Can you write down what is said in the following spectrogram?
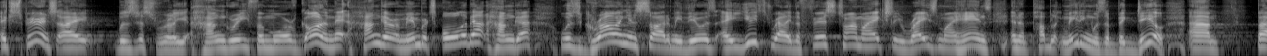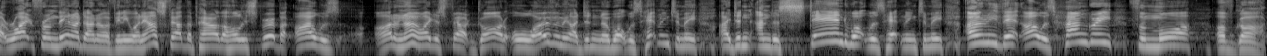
experience. I was just really hungry for more of God. And that hunger, remember, it's all about hunger, was growing inside of me. There was a youth rally. The first time I actually raised my hands in a public meeting was a big deal. Um, but right from then, I don't know if anyone else felt the power of the Holy Spirit, but I was I don't know, I just felt God all over me. I didn't know what was happening to me. I didn't understand what was happening to me, only that I was hungry for more of God.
